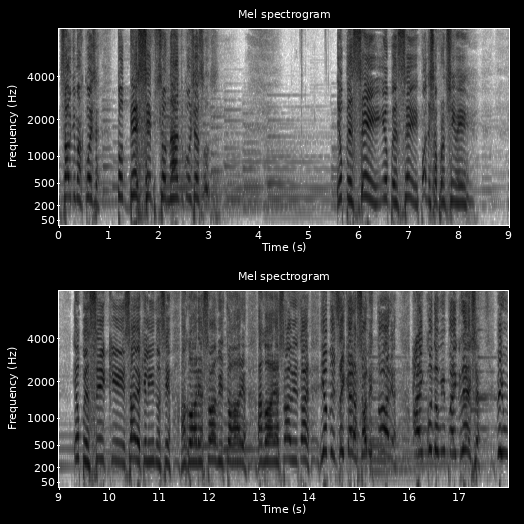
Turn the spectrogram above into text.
sabe de uma coisa? Estou decepcionado com Jesus. Eu pensei, eu pensei, pode deixar prontinho aí. Eu pensei que, sabe aquele hino assim, agora é só a vitória, agora é só a vitória. E eu pensei que era só vitória. Aí quando eu vim para a igreja, veio um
